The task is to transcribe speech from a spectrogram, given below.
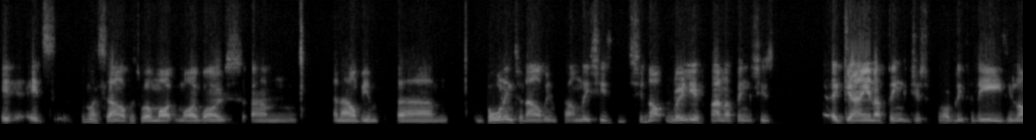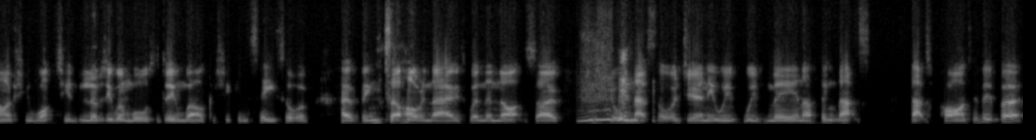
it, it's for myself as well. My my wife's um, an Albion, um, born into an Albion family. She's she's not really a fan. I think she's again. I think just probably for the easy life. She wants she loves it when Wolves are doing well because she can see sort of how things are in the house when they're not. So she's joined that sort of journey with with me, and I think that's that's part of it. But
